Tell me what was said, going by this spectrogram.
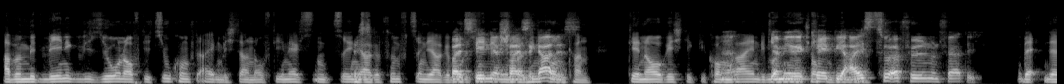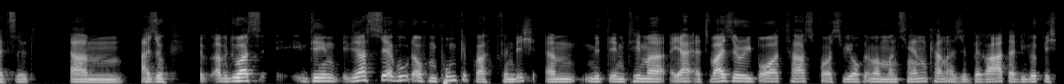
aber mit wenig Vision auf die Zukunft eigentlich dann, auf die nächsten 10 Jahre, 15 Jahre, weil es denen ja scheißegal ist. Kann. Genau, richtig. Die kommen ja. rein. Die, die haben ihre KPIs zu erfüllen und fertig. That, that's it. Ähm, also aber du hast den, du hast sehr gut auf den Punkt gebracht, finde ich, ähm, mit dem Thema ja, Advisory Board, Taskforce, wie auch immer man es nennen kann, also Berater, die wirklich,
